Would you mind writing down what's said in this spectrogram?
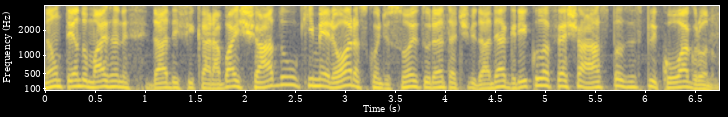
não tendo mais a necessidade de ficar abaixado, o que melhora as condições durante a atividade agrícola, fecha aspas, explicou o agrônomo.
